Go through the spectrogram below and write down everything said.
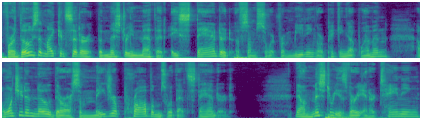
For those that might consider the mystery method a standard of some sort for meeting or picking up women, I want you to know there are some major problems with that standard. Now, mystery is very entertaining,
